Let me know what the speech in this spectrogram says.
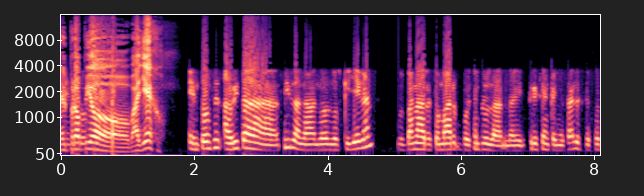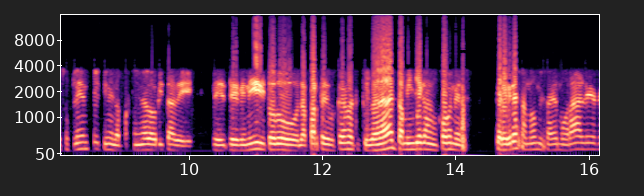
El propio Vallejo. Entonces, ahorita sí, la, los, que llegan pues van a retomar, por ejemplo, la, la Cristian Cañazales, que fue suplente, tiene la oportunidad ahorita de, de, venir y todo, la parte de buscar una titularidad. También llegan jóvenes que regresan, ¿no? Misael Morales,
